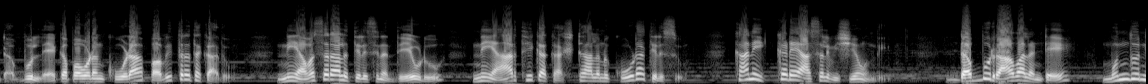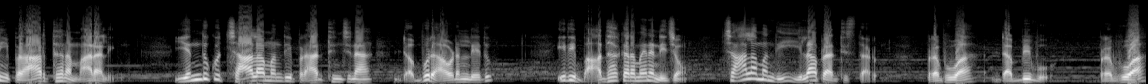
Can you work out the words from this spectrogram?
డబ్బు లేకపోవడం కూడా పవిత్రత కాదు. నీ అవసరాలు తెలిసిన దేవుడు నీ ఆర్థిక కష్టాలను కూడా తెలుసు. కానీ ఇక్కడే అసలు విషయం ఉంది. డబ్బు రావాలంటే ముందు నీ ప్రార్థన మారాలి. ఎందుకు చాలామంది ప్రార్థించినా డబ్బు రావడం లేదు? ఇది బాధాకరమైన నిజం. చాలామంది ఇలా ప్రార్థిస్తారు. ప్రభువా డబ్బివ్వు. ప్రభువా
